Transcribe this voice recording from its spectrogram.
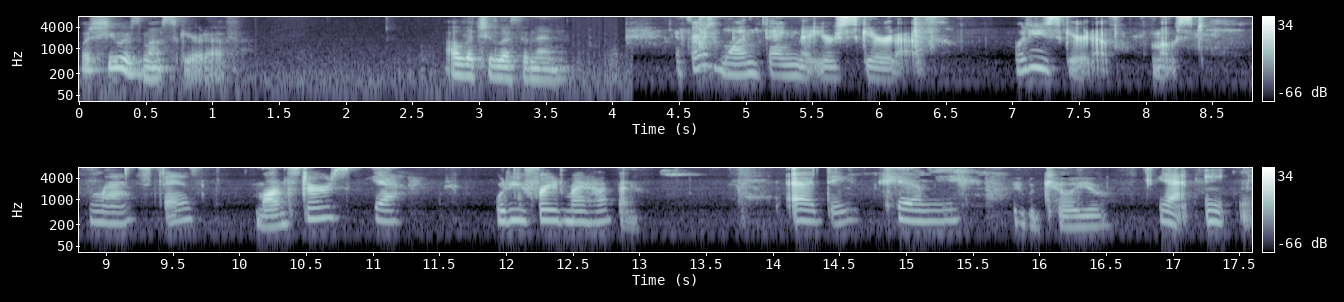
what she was most scared of. I'll let you listen in. If there's one thing that you're scared of, what are you scared of most? Monsters. Monsters? Yeah. What are you afraid might happen? Uh, they kill me. They would kill you. Yeah, eat me.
